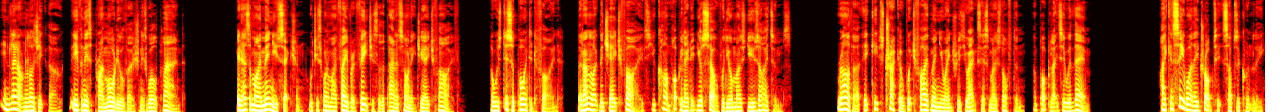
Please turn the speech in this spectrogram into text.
In layout and logic though, even this primordial version is well planned. It has a My Menu section, which is one of my favourite features of the Panasonic GH5. I was disappointed to find that unlike the GH5s, you can't populate it yourself with your most used items. Rather, it keeps track of which five menu entries you access most often and populates it with them. I can see why they dropped it subsequently.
